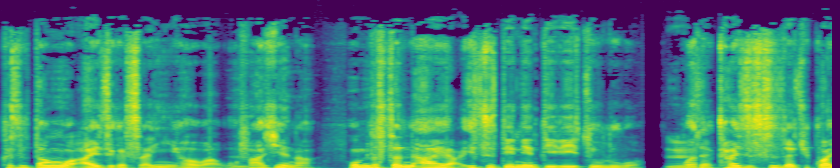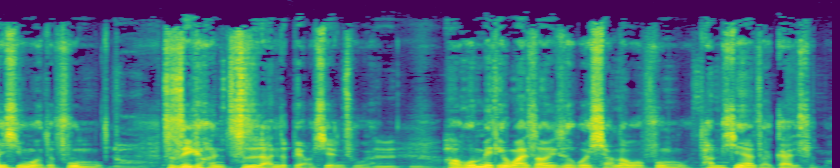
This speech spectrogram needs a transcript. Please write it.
可是当我爱这个神以后啊，我发现啊，我们的神爱啊，一直点点滴滴注入我。我在开始试着去关心我的父母，这是一个很自然的表现出来。好，我每天晚上也是会想到我父母，他们现在在干什么？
